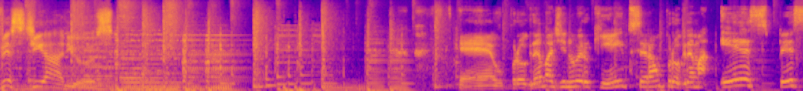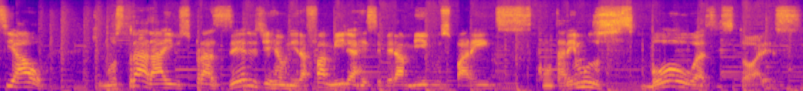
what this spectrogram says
Vestiários. É, o programa de número 500 será um programa especial que mostrará os prazeres de reunir a família, receber amigos, parentes. Contaremos boas histórias.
